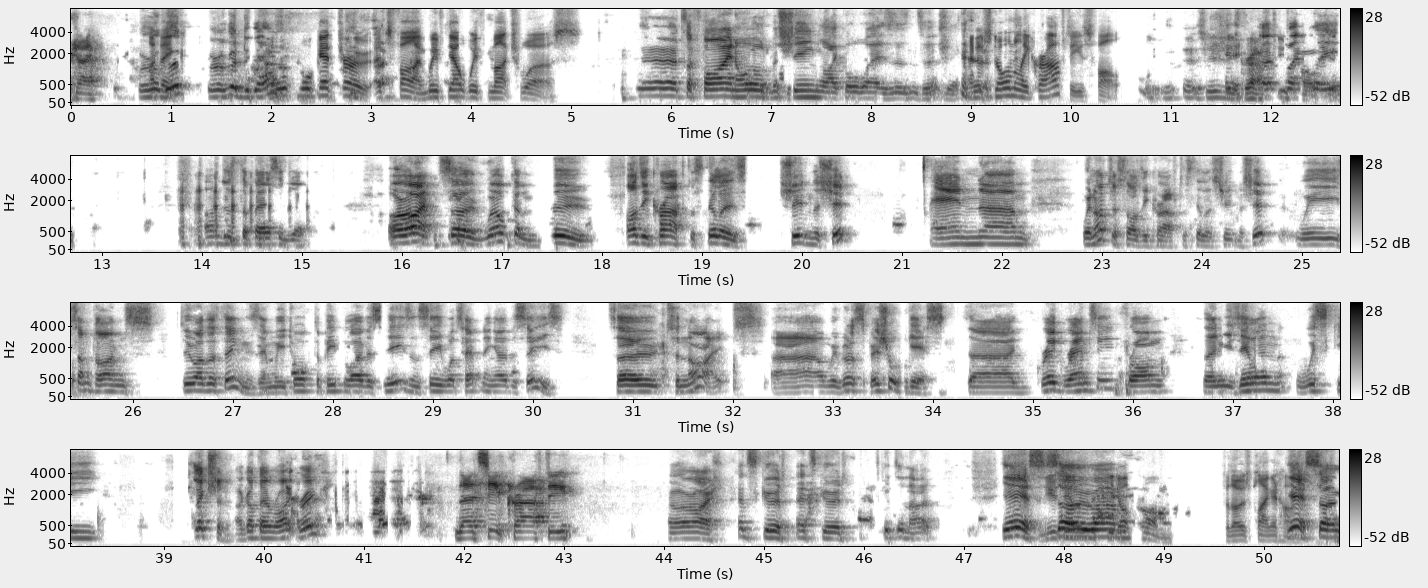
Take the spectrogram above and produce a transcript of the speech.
Okay. We're all think- good. We're all good to go. We'll, we'll get through. It's fine. We've dealt with much worse, Yeah, it's a fine oiled machine, like always, isn't it? and it's normally Crafty's fault. It's usually Don't crafty. I'm just a passenger. All right, so welcome to Aussie Craft Distillers shooting the shit, and um, we're not just Aussie Craft Distillers shooting the shit. We sometimes do other things, and we talk to people overseas and see what's happening overseas. So tonight uh, we've got a special guest, uh, Greg Ramsey from the New Zealand Whiskey Collection. I got that right, Greg? That's it, Crafty. All right, that's good. That's good. It's good to know. Yes. So um, for those playing at home. yeah, so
